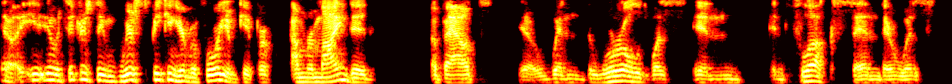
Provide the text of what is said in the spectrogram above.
You know, you know, it's interesting. We're speaking here before Yom Kippur. I'm reminded about, you know, when the world was in, in flux and there was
